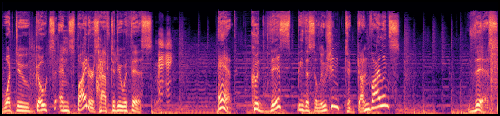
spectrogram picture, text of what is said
What do goats and spiders have to do with this? And could this be the solution to gun violence? This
